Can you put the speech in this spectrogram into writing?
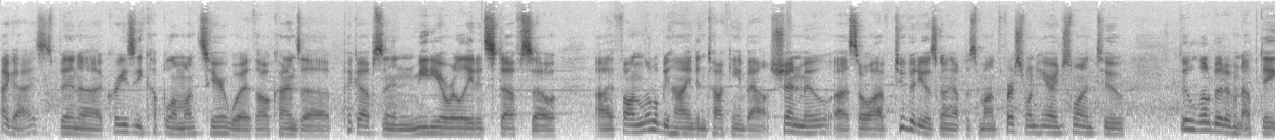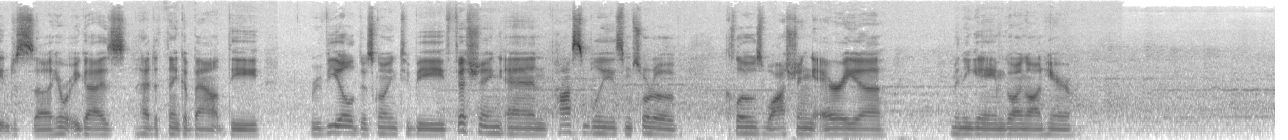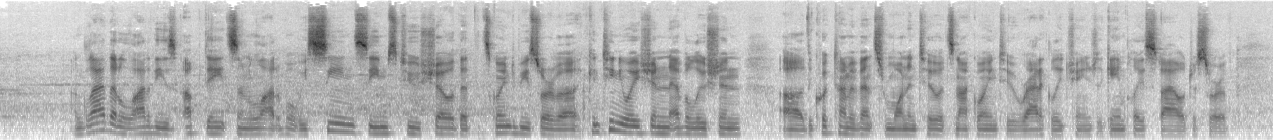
Hi guys, it's been a crazy couple of months here with all kinds of pickups and media related stuff, so I've fallen a little behind in talking about Shenmue, uh, so I'll have two videos going up this month. First one here, I just wanted to do a little bit of an update and just uh, hear what you guys had to think about the reveal. There's going to be fishing and possibly some sort of clothes washing area mini game going on here I'm glad that a lot of these updates and a lot of what we've seen seems to show that it's going to be sort of a continuation, evolution of the QuickTime events from 1 and 2. It's not going to radically change the gameplay style, just sort of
